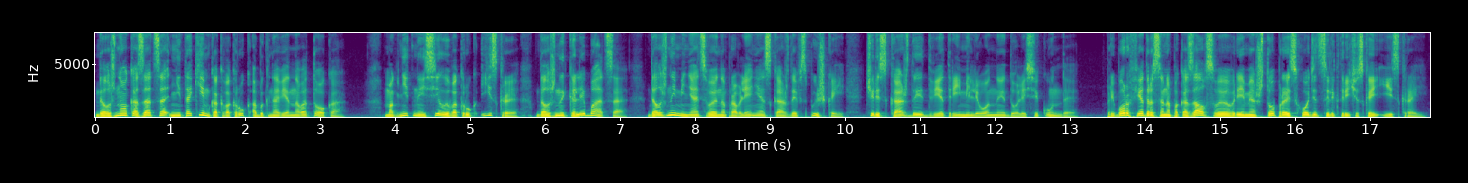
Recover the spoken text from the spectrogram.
должно оказаться не таким, как вокруг обыкновенного тока. Магнитные силы вокруг искры должны колебаться, должны менять свое направление с каждой вспышкой, через каждые 2-3 миллионные доли секунды. Прибор Федерсона показал в свое время, что происходит с электрической искрой.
